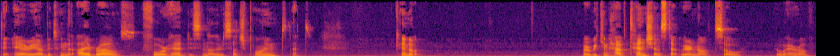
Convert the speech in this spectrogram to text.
The area between the eyebrows, forehead is another such point that kind of where we can have tensions that we're not so aware of.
